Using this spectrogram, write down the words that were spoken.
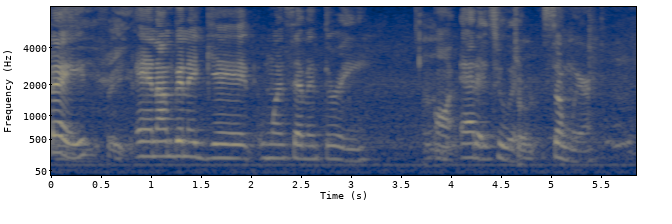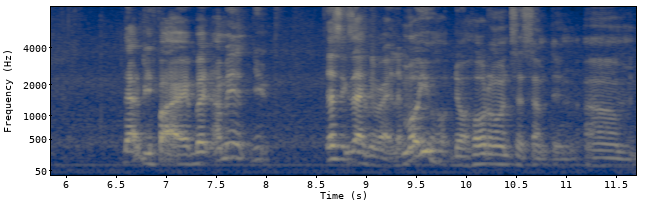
faith, faith, and I'm gonna get 173 on added to it somewhere. That'd be fire. But I mean, you that's exactly right. The more you hold on to something, um,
